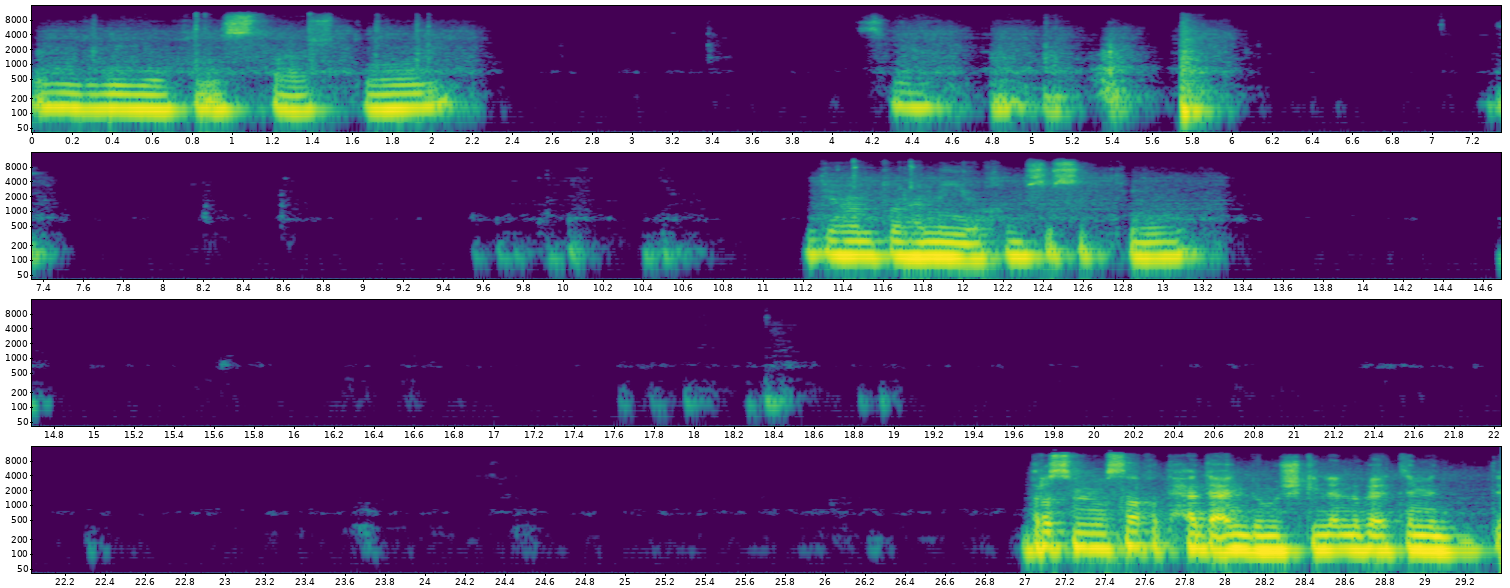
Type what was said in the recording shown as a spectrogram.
عندي مية وخمسطعش طول عندي مية وخمسة وستين. برسم المساقط حدا عنده مشكلة؟ إنه بيعتمد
